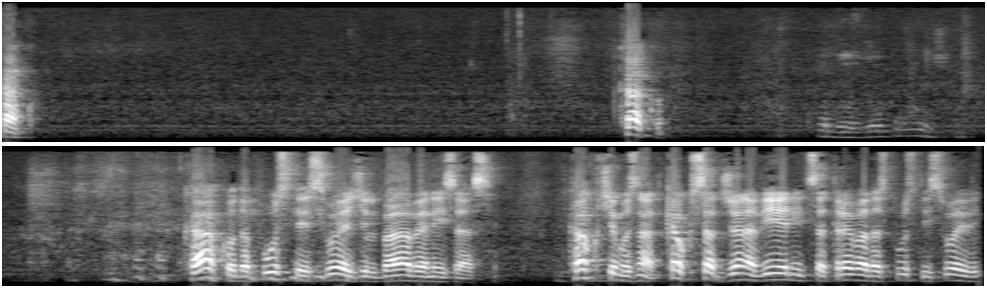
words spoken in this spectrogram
Kako? Kako? Kako da pusti svoje džilbave niza se? Kako ćemo znati? Kako sad žena vjernica treba da spusti svoj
